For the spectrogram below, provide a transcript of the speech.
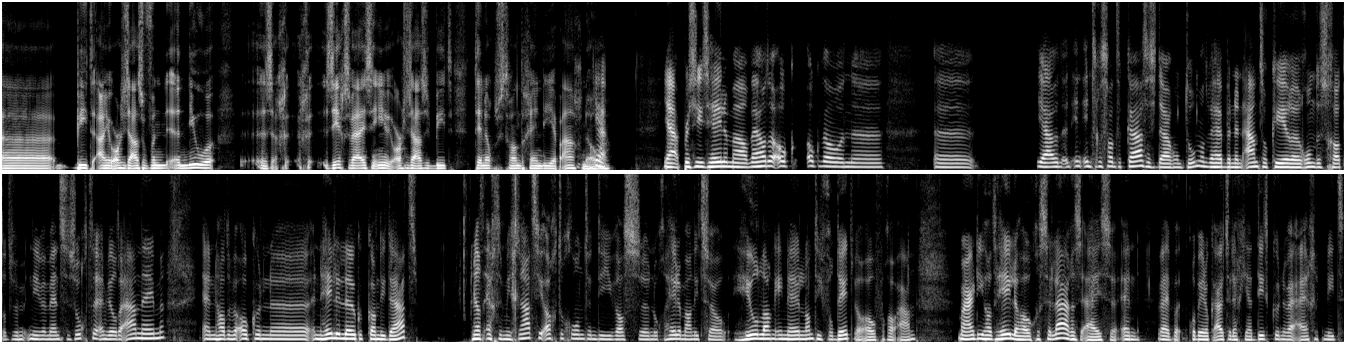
uh, biedt aan je organisatie of een, een nieuwe uh, gezichtswijze in je organisatie biedt ten opzichte van degene die je hebt aangenomen. Ja, precies, helemaal. Wij hadden ook, ook wel een. Uh, ja, een, interessante casus daar rondom. Want we hebben een aantal keren rondes gehad dat we nieuwe mensen zochten en wilden aannemen. En hadden we ook een, eh, een hele leuke kandidaat. Die had echt een migratieachtergrond en die was eh, nog helemaal niet zo heel lang in Nederland. Die voldeed wel overal aan. Maar die had hele hoge salariseisen. En wij proberen ook uit te leggen, ja, dit kunnen wij eigenlijk niet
